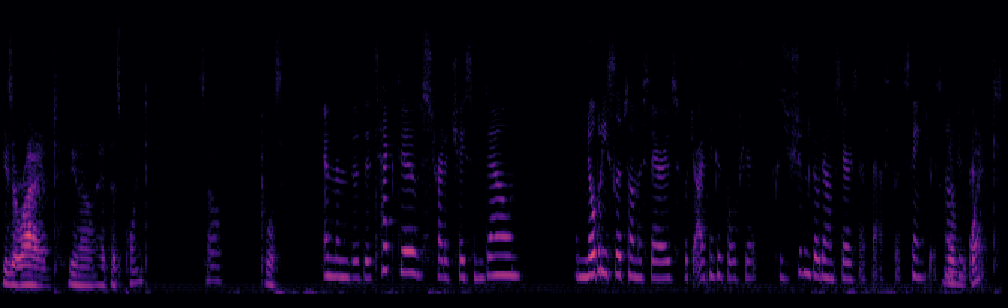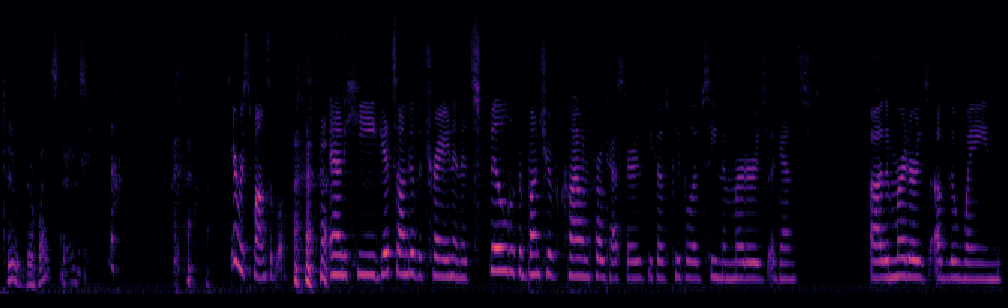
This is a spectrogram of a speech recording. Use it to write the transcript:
he's arrived you know at this point. So cool scene. And then the detectives try to chase him down, and nobody slips on the stairs, which I think is bullshit. Because you shouldn't go downstairs that fast. That's dangerous. Don't they're do that. wet too they're wet stairs Irresponsible. and he gets onto the train, and it's filled with a bunch of clown protesters because people have seen the murders against, uh, the murders of the Wayne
